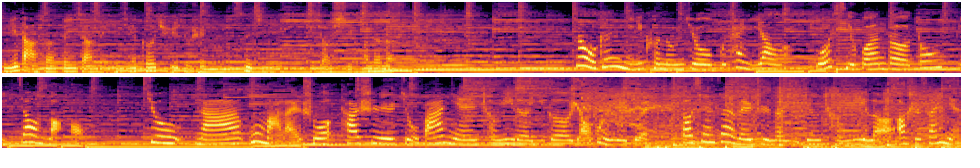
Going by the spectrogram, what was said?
你打算分享哪一些歌曲，就是你自己比较喜欢的呢？那我跟你可能就不太一样了，我喜欢的都比较老。就拿木马来说，它是九八年成立的一个摇滚乐队，到现在为止呢，已经成立了二十三年。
